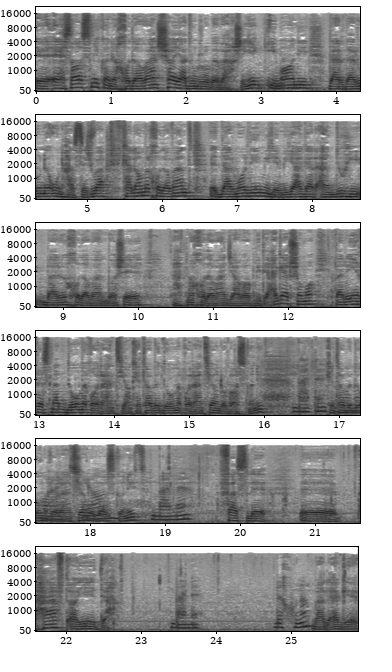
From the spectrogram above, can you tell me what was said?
احساس می‌کنه خداوند شاید اون رو ببخشه. یک ایمانی در درون اون هستش و کلام خداوند در مورد این میگه میگه اگر اندوهی برای خداوند باشه حتما خداوند جواب میده. اگر شما برای این قسمت دوم قرنتیان کتاب دوم قرنتیان رو باز کنید بله کتاب دوم قرنتیان رو باز کنید بله. فصل هفت آیه ده. بله. بخونم؟ بله اگه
